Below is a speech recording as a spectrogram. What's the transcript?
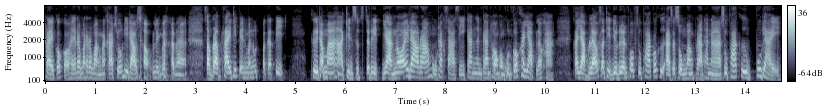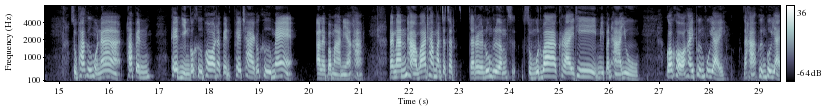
ใคร ก็ขอให้ระมัดระวังนะคะ ช่วงที่ดาวเสาร์เล็งลัคนาสำหรับใครที่เป็นมนุษย์ปกติ คือทำมาหากินสุจริต อย่างน้อยดาวราหูทักษะสีการเงินการทองของคุณก็ขยับแล้วค่ะ ขยับแล้วสถิตอยู่เรือนภพสุภาพก็คืออาจจะสมวังปรารถนาสุภาพคือผู้ใหญ่ สุภาพคือหัวหน้า ถ้าเป็นเพศหญิงก็คือพ่อถ้าเป็นเพศชายก็คือแม่อะไรประมาณนี้ค่ะ ดังนั้นถามว่าถ้ามันจะจะเจริญรุ่งเรืองสสมมุติว่าใครที่มีปัญหาอยู่ ก็ขอให้พึ่งผู้ใหญ่นะคะ พึ่งผู้ใหญ่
